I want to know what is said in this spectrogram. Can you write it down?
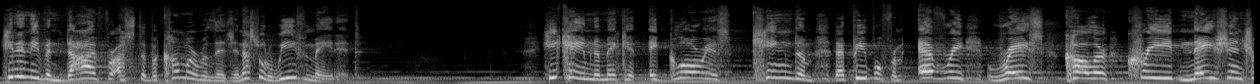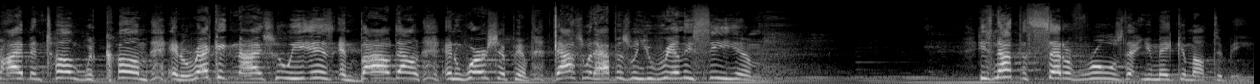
He didn't even die for us to become a religion. That's what we've made it. He came to make it a glorious kingdom that people from every race, color, creed, nation, tribe, and tongue would come and recognize who He is and bow down and worship Him. That's what happens when you really see Him. He's not the set of rules that you make Him out to be,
